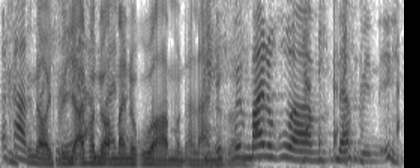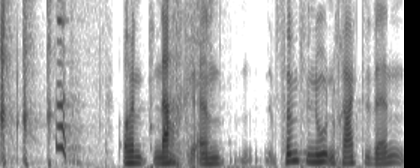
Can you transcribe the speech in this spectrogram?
Krass. Genau, ich will okay, hier einfach nur meine Ruhe haben und alleine Ich will sein. meine Ruhe haben. Nervt mich nicht. Und nach ähm, fünf Minuten fragt sie dann,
